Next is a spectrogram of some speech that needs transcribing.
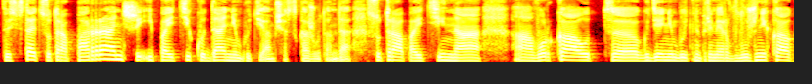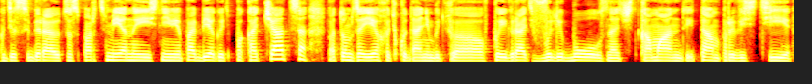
То есть встать с утра пораньше и пойти куда-нибудь, я вам сейчас скажу там, да, с утра пойти на а, воркаут э, где-нибудь, например, в Лужниках, где собираются спортсмены, и с ними побегать, покачаться, потом заехать куда-нибудь э, поиграть в волейбол, значит, командой, там провести,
